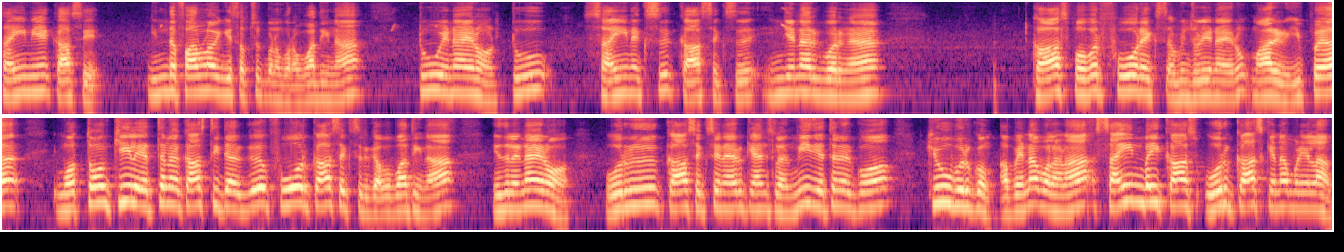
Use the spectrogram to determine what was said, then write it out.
sine a cos a இந்த ஃபார்முலா இங்கே சப்ஸ்டியூட் பண்ண போகிறோம் பார்த்தீங்கன்னா டூ என்ன ஆயிரும்? Two sine x cos x இங்கே என்ன இருக்குது பாருங்கள் காஸ் பவர் ஃபோர் எக்ஸ் அப்படின்னு சொல்லி என்ன ஆயிரும்? மாறிடும். இப்போ மொத்தம் கீழே எத்தனை காஸ் தீட்டா இருக்குது ஃபோர் காஸ் எக்ஸ் இருக்குது அப்போ பார்த்தீங்கன்னா இதில் என்ன ஆயிரும்? ஒரு காஸ் எக்ஸ் என்ன ஆயிரும்? கேன்சல் ஆகும் மீதி எத்தனை இருக்கும்? கியூப் இருக்கும். அப்போ என்ன பண்ணலாம்னா சைன் பை காஸ் ஒரு காஸ்க்கு என்ன பண்ணிடலாம்?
